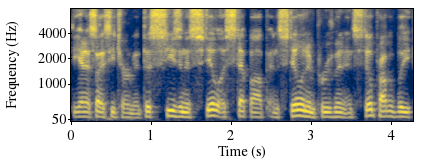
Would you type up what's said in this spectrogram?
the NSIC tournament, this season is still a step up and still an improvement and still probably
